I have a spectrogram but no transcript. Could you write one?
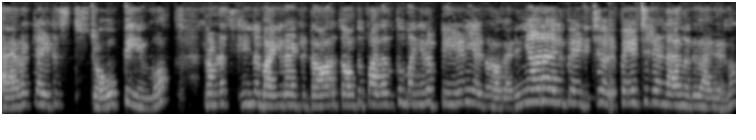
ഡയറക്റ്റ് ആയിട്ട് സ്റ്റോപ്പ് ചെയ്യുമ്പോൾ നമ്മുടെ സ്കിന്ന് ഭയങ്കരമായിട്ട് ഡാർക്ക് ആവും. പലർക്കും ഭയങ്കര പേടിയായിട്ടുള്ള കാര്യം. ഞാൻ അതിൽ പേടിച്ച് പേടിച്ചിട്ടുണ്ടായിരുന്ന ഒരു കാര്യമായിരുന്നു.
